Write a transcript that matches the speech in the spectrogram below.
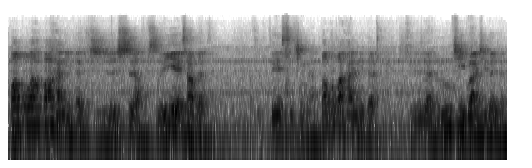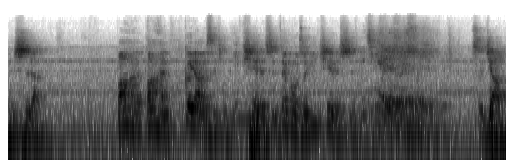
包不包包含你的职事啊？职业上的这些事情呢？包不包含你的人际关系的人事啊？包含包含各样的事情，一切的事，再跟我说一切的事，一切的事，指教。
